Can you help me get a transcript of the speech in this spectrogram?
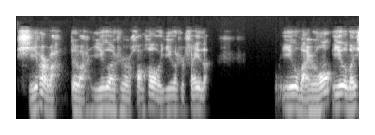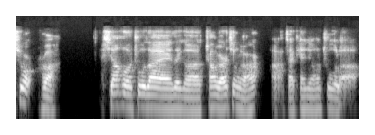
媳妇儿吧，对吧？一个是皇后，一个是妃子。一个婉容，一个文秀，是吧？先后住在这个张园静园啊，在天津住了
